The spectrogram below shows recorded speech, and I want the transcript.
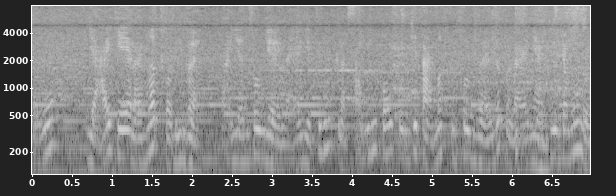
phủ giải che lại hết rồi đi về. Tại vì anh Phương về lẹ vì thứ nhất là sau biến cố Phương chỉ tài mất Phương về rất là lẹ nhà chưa cho muốn được.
